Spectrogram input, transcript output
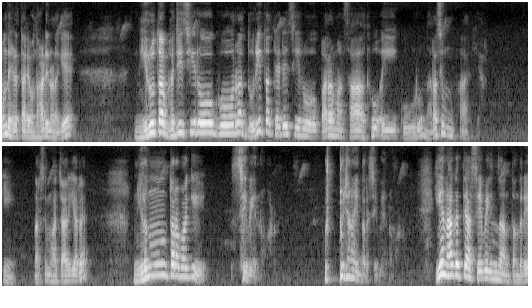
ಮುಂದೆ ಹೇಳ್ತಾರೆ ಒಂದು ಹಾಡಿನೊಳಗೆ, ನಿರುತ ಭಜಿಸಿರೋ ಘೋರ ದುರಿತ ತೆರೆಸಿರೋ ಪರಮ ಸಾಧು ಐಕೂರು ನರಸಿಂಹಾರ್ಯ ಈ ನರಸಿಂಹಾಚಾರ್ಯರ ನಿರಂತರವಾಗಿ ಸೇವೆಯನ್ನು ಎಷ್ಟು ಜನ ಇದ್ದಾರೆ ಸೇವೆಯನ್ನು ಏನಾಗುತ್ತೆ ಆ ಸೇವೆಯಿಂದ ಅಂತಂದರೆ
